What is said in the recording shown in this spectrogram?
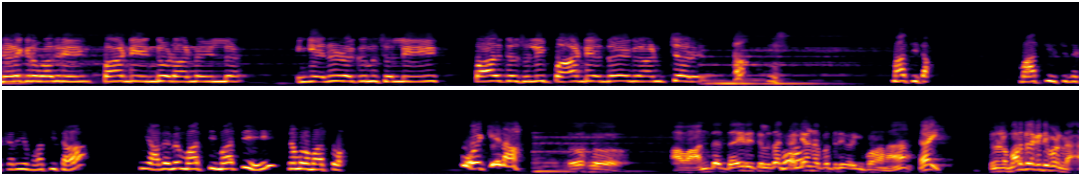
நினைக்கிற மாதிரி பாண்டிய இந்துவோட அண்ணன் இல்ல. இங்க என்ன நடக்குதுன்னு சொல்லி பாதத்தை சொல்லி பாண்டியன் தான் எங்களை அனுப்பிச்சாரு. மாத்திட்டான். மாத்தி வச்சிருந்த கதையை மாத்திட்டா நீ அவன் மாத்தி மாத்தி நம்மள மாத்துவான். ஓகேடா. ஓஹோ. அவன் அந்த தைரியத்துல தான் கல்யாண பத்திரிகை வரைக்கும் போறானா? டேய் இவனோட மரத்துல கட்டி போடுங்கடா.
